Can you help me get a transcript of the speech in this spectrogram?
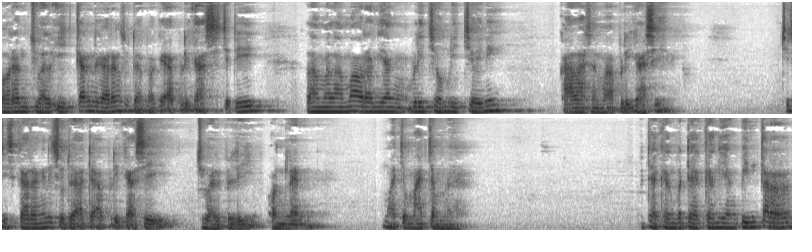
Orang jual ikan sekarang sudah pakai aplikasi. Jadi lama-lama orang yang melijo-melijo ini kalah sama aplikasi. Jadi sekarang ini sudah ada aplikasi jual beli online macam-macam ya pedagang-pedagang yang pintar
